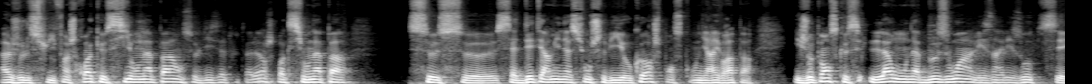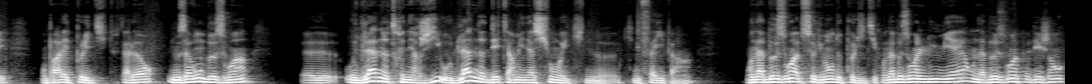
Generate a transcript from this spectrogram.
Ah, je le suis. Enfin, je crois que si on n'a pas, on se le disait tout à l'heure, je crois que si on n'a pas ce, ce- cette détermination chevillée au corps, je pense qu'on n'y arrivera pas. Et je pense que là où on a besoin les uns et les autres, c'est, on parlait de politique tout à l'heure, nous avons besoin, euh, au-delà de notre énergie, au-delà de notre détermination et qui ne, qui ne faillit pas, hein, on a besoin absolument de politique. On a besoin de lumière, on a besoin que des gens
